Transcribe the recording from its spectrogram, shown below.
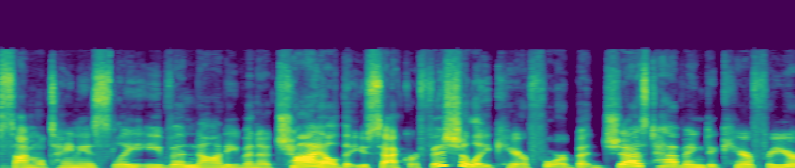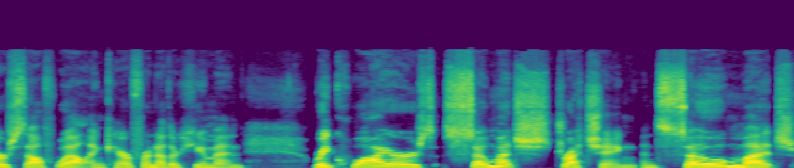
simultaneously, even not even a child that you sacrificially care for, but just having to care for yourself well and care for another human requires so much stretching and so much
